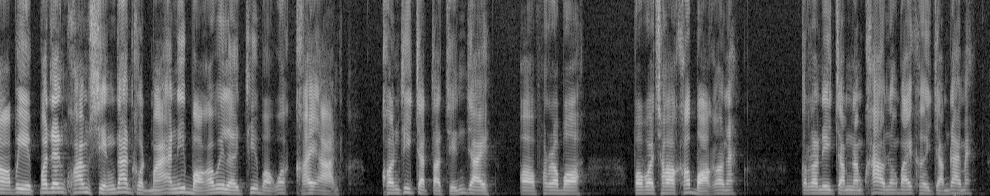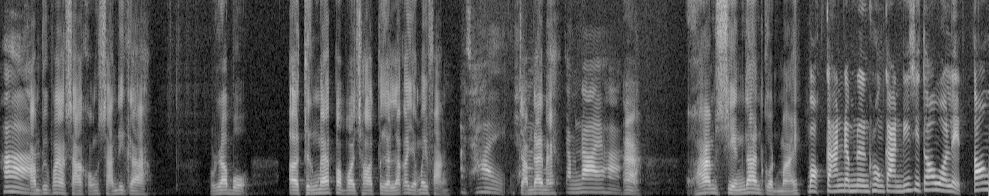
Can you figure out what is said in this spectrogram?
ต่อไปอีกประเด็นความเสี่ยงด้านกฎหมาย อันนี้บอกเอาไว้เลยที่บอกว่าใครอ่าน คนที่จะตัดสินใจออกพรบปปชเขาบอกแล้วนะ กรณีจำนำข้าวน้องใบร์ทเคยจำได้ไหมค่ะคำพิพากษาของศาลฎีกา ระบุเอ่อถึงแม้ปปชเตือนแล้วก็ยังไม่ฟังอะใช่ใช่จำได้ไหมจำได้ค่ะอะ ความเสี่ยงด้านกฎหมาย บอกการดำเนินโครงการดิจิ t a ลวอลเล็ตต้อง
